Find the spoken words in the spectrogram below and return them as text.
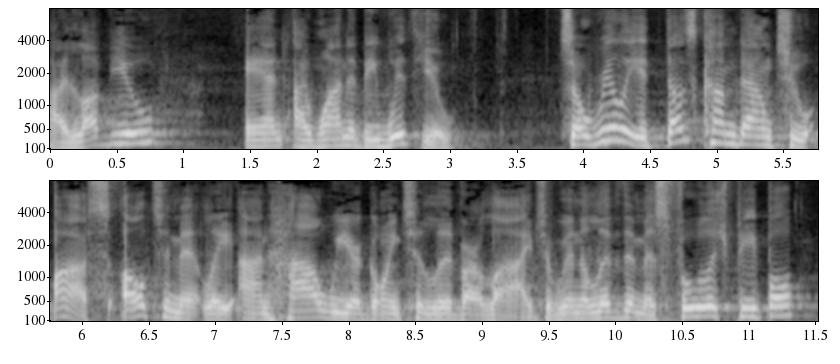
I love you, and I want to be with you. So, really, it does come down to us ultimately on how we are going to live our lives. Are we going to live them as foolish people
